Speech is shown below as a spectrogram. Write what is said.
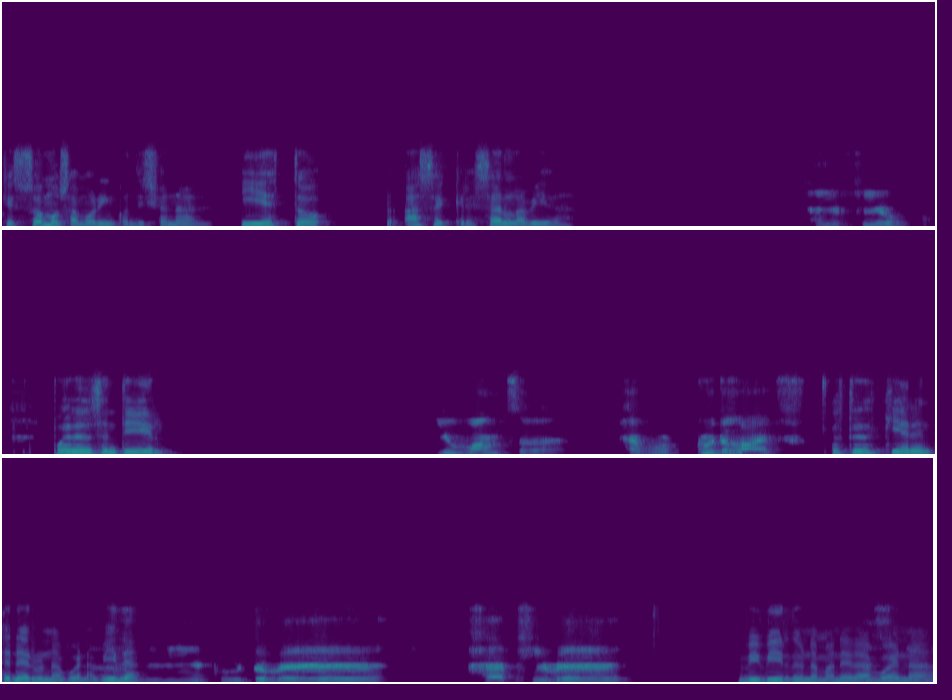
Que somos amor incondicional y esto hace crecer la vida. Can you feel? ¿Pueden sentir? You want to have a good life. Ustedes quieren tener una buena uh, vida, Living a good way, happy way. vivir de una manera buena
